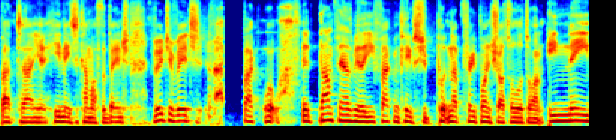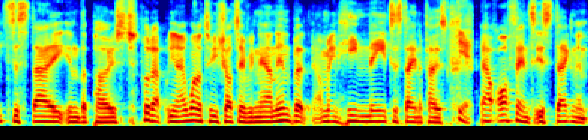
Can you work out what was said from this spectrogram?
But uh, yeah, he needs to come off the bench. Vucevic. Fuck, well, it dumbfounds me that he fucking keeps putting up three point shots all the time. He needs to stay in the post, put up, you know, one or two shots every now and then, but I mean, he needs to stay in the post. Yeah. Our offense is stagnant.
